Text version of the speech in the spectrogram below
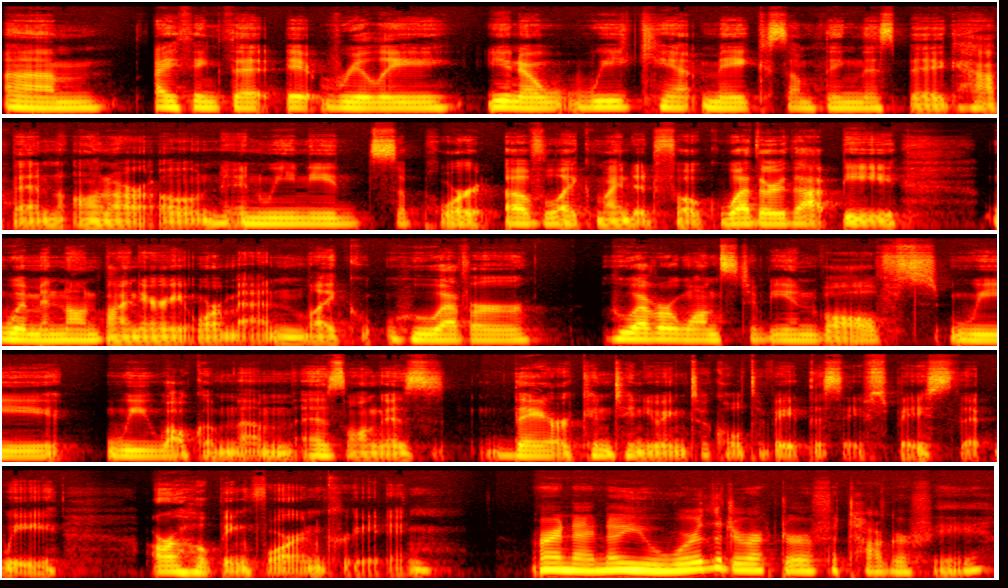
um, I think that it really, you know, we can't make something this big happen on our own, and we need support of like minded folk, whether that be women, non binary, or men, like whoever whoever wants to be involved we we welcome them as long as they are continuing to cultivate the safe space that we are hoping for and creating all right, and I know you were the director of photography,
